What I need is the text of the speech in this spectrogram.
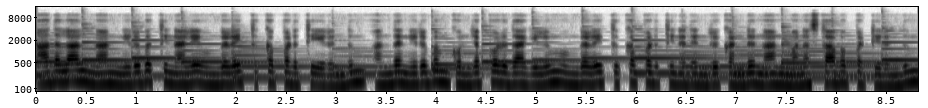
ஆதலால் நான் நிருபத்தினாலே உங்களை துக்கப்படுத்தியிருந்தும் அந்த நிருபம் கொஞ்சப்பொழுதாகிலும் உங்களை துக்கப்படுத்தினதென்று கண்டு நான் மனஸ்தாபப்பட்டிருந்தும்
